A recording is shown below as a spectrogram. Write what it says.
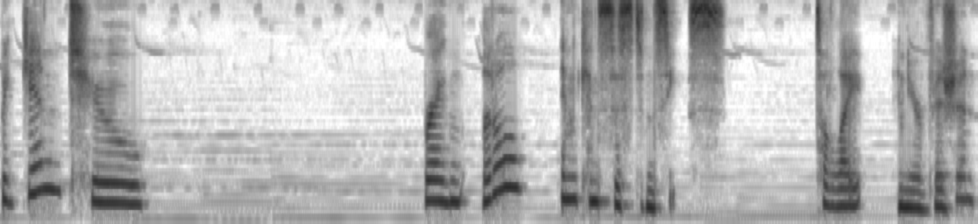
begin to bring little inconsistencies to light in your vision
